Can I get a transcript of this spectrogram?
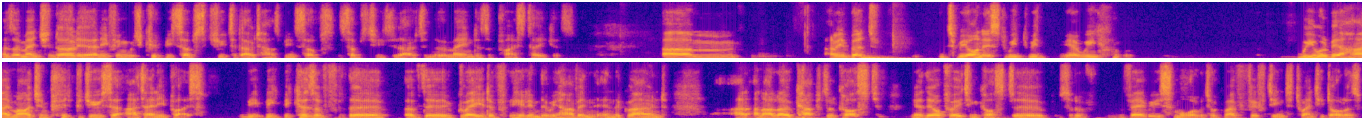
As I mentioned earlier, anything which could be substituted out has been sub- substituted out, and the remainders are price takers. Um, I mean, but to be honest, we we you know, we we will be a high margin producer at any price because of the of the grade of helium that we have in, in the ground and, our low capital cost. You know, the operating costs are sort of very small. We're talking about fifteen to twenty dollars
